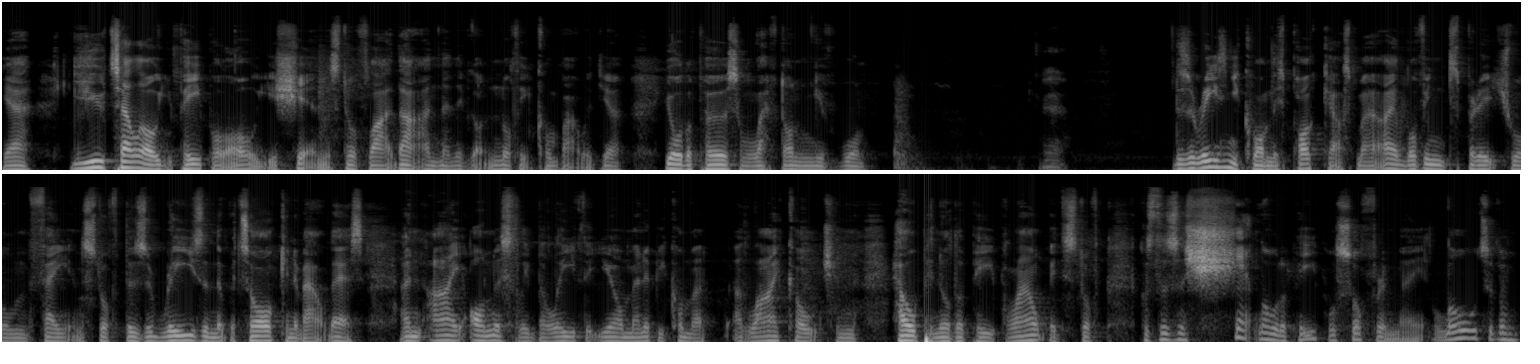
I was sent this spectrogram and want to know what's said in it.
Yeah. You tell all your people all your shit and stuff like that, and then they've got nothing come back with you. You're the person left on and you've won. There's a reason you come on this podcast, mate. I love in spiritual and fate and stuff. There's a reason that we're talking about this. And I honestly believe that you're meant to become a, a life coach and helping other people out with stuff. Because there's a shitload of people suffering, mate. Loads of them.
